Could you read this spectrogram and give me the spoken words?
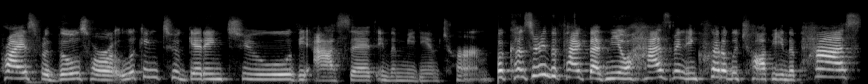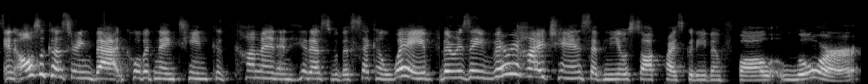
price for those who are looking to get into the asset in the medium term. But considering the fact that NIO has been incredibly choppy in the past, and also considering that COVID 19 could come in and hit us with a second wave, there is a very high chance that NIO stock price could even fall lower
